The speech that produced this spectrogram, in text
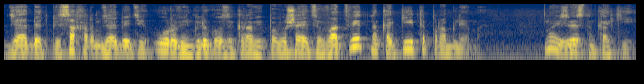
диабет, при сахарном диабете уровень глюкозы крови повышается в ответ на какие-то проблемы. Ну, известно какие.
